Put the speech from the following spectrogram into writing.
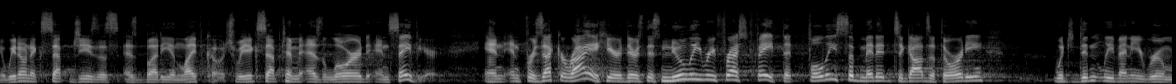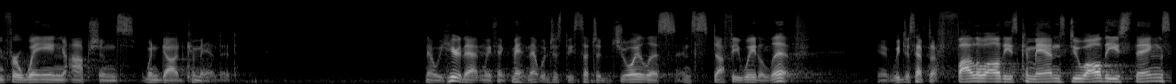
We don't accept Jesus as buddy and life coach. We accept him as Lord and Savior. And, and for Zechariah here, there's this newly refreshed faith that fully submitted to God's authority, which didn't leave any room for weighing options when God commanded. Now we hear that and we think, man, that would just be such a joyless and stuffy way to live. We just have to follow all these commands, do all these things.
